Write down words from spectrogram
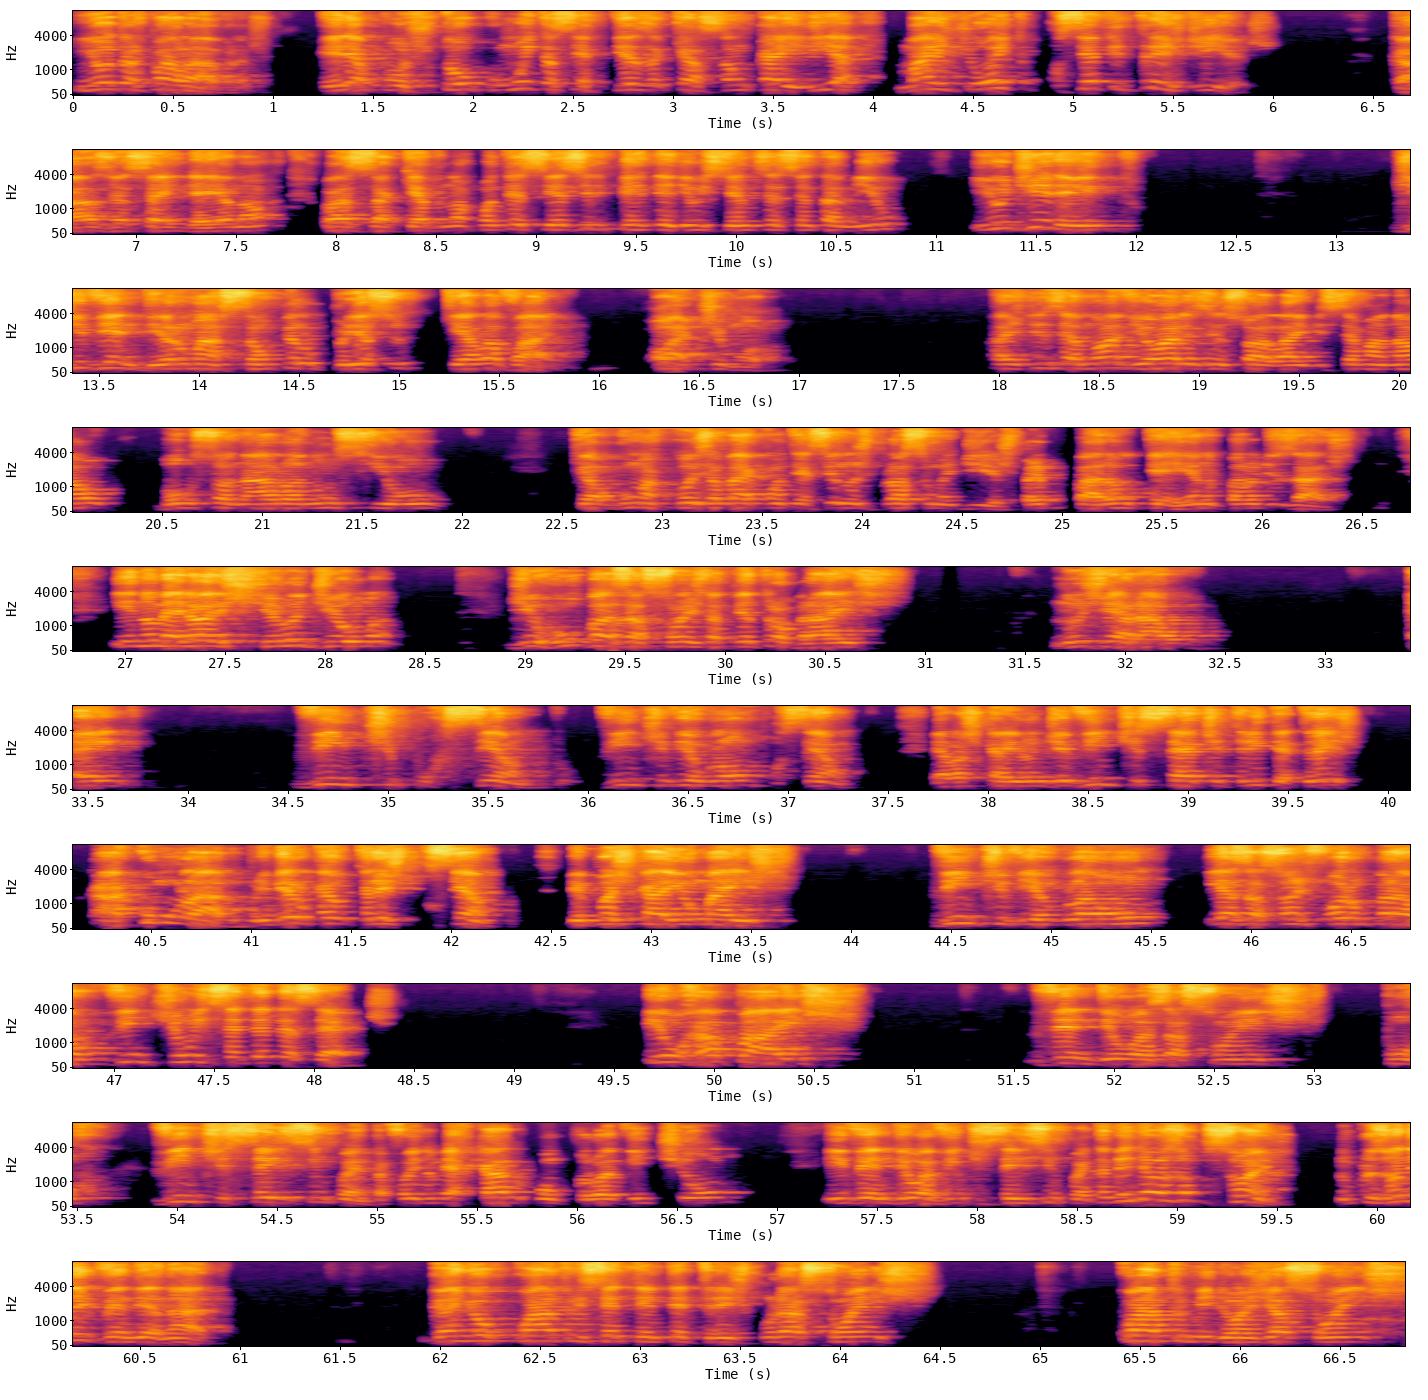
Em outras palavras, ele apostou com muita certeza que a ação cairia mais de 8% em três dias. Caso essa ideia, não, caso essa quebra não acontecesse, ele perderia os 160 mil e o direito de vender uma ação pelo preço que ela vale. Ótimo! Às 19 horas, em sua live semanal, Bolsonaro anunciou que alguma coisa vai acontecer nos próximos dias, preparando o terreno para o desastre. E, no melhor estilo Dilma, derruba as ações da Petrobras no geral, em 20%, 20,1%. Elas caíram de 27,33% acumulado. Primeiro caiu 3%, depois caiu mais 20,1% e as ações foram para 21,77%. E o rapaz vendeu as ações por 26,50. Foi no mercado, comprou a 21 e vendeu a 26,50. Vendeu as opções, não precisou nem vender nada ganhou 4,73 por ações, 4 milhões de ações,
